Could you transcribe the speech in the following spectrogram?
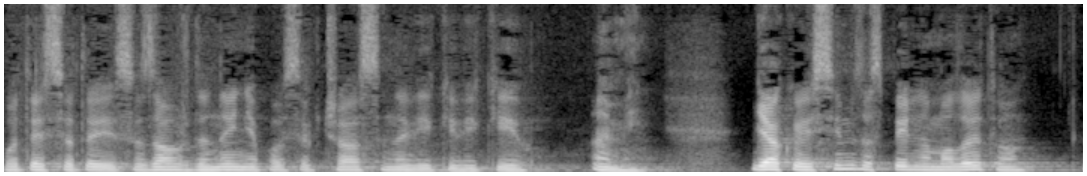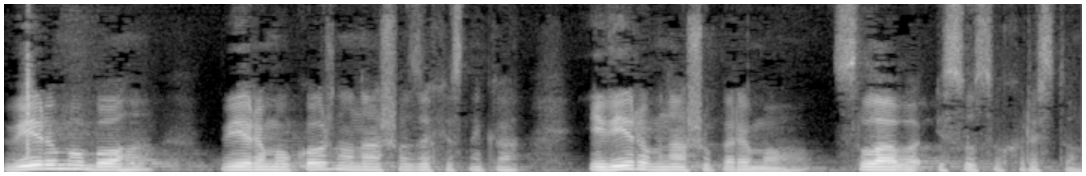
Бо Ти святий і завжди, нині, повсякчас, і на віки віків. Амінь. Дякую всім за спільну молитву. Віримо в Бога, віримо в кожного нашого захисника і віримо в нашу перемогу. Слава Ісусу Христу!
